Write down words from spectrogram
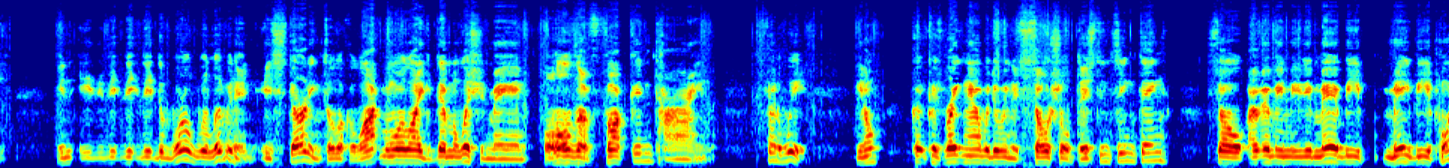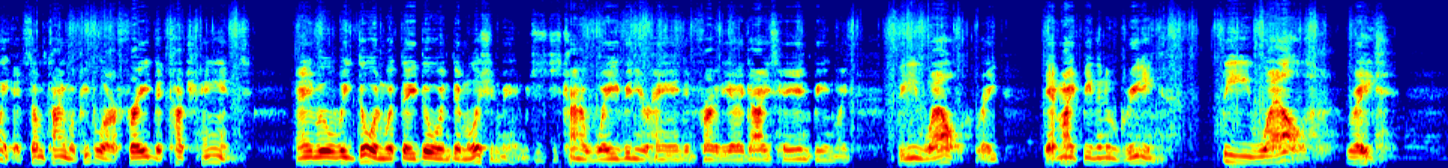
in, in the, the, world we're living in is starting to look a lot more like Demolition Man all the fucking time. It's kind of weird, you know? Because right now we're doing this social distancing thing. So, I mean, there may be, may be a point at some time where people are afraid to touch hands. And we'll be doing what they do in Demolition Man, which is just kind of waving your hand in front of the other guy's hand, being like, be well, right? That might be the new greeting. Be well, right?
